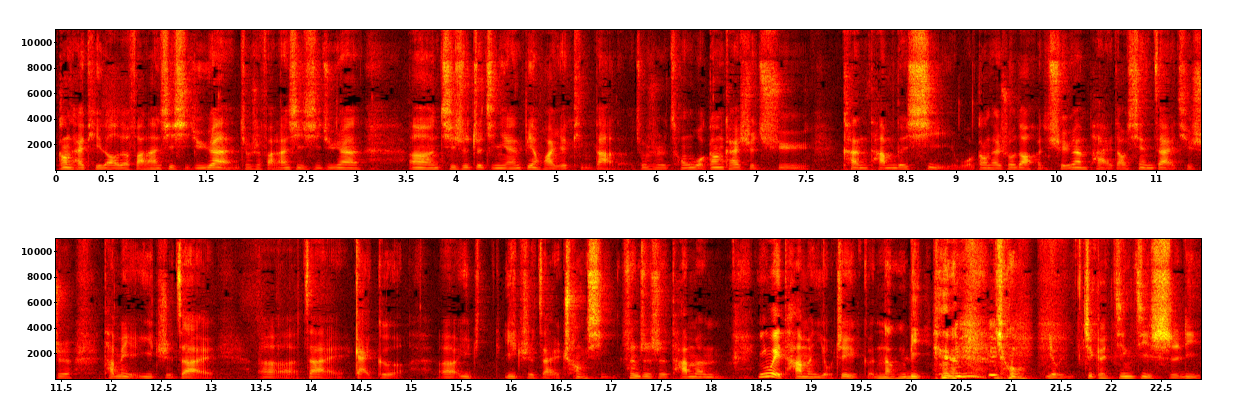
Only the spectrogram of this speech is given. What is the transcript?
刚才提到的法兰西喜剧院，就是法兰西喜剧院，嗯，其实这几年变化也挺大的，就是从我刚开始去看他们的戏，我刚才说到很学院派，到现在，其实他们也一直在呃在改革，呃一直一直在创新，甚至是他们，因为他们有这个能力，有有这个经济实力，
